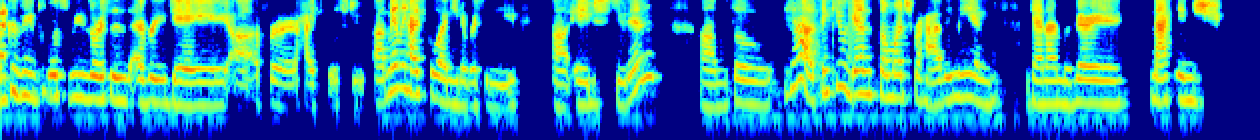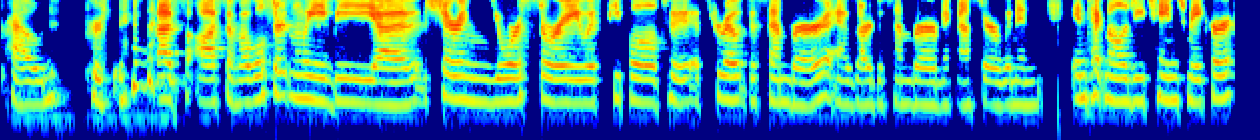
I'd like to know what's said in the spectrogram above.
because um, we post resources every day uh, for high school students, uh, mainly high school and university uh, age students. Um, so yeah, thank you again so much for having me. And again, I'm a very Mac Inch proud person. That's awesome. Well, we'll certainly be uh, sharing your story with people to throughout December as our December McMaster Women in Technology Change Maker.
